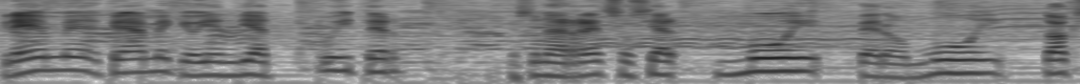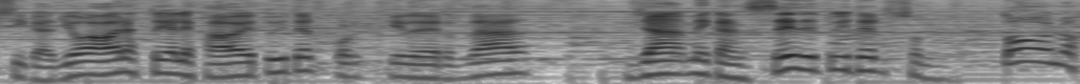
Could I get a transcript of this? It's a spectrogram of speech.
créanme, créanme que hoy en día Twitter es una red social muy, pero muy tóxica. Yo ahora estoy alejado de Twitter porque de verdad ya me cansé de Twitter. Son todos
